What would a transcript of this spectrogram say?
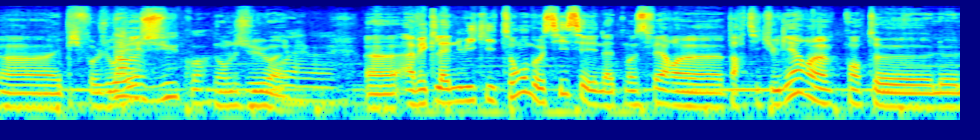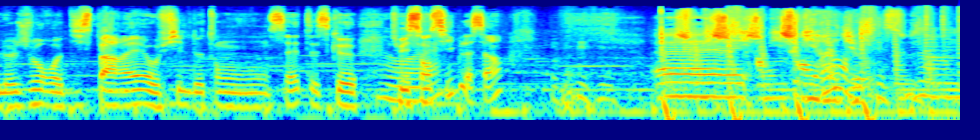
euh, et puis il faut jouer. Dans le jus, quoi. Dans le jus, ouais. Ouais, ouais. Euh, avec la nuit qui tombe aussi, c'est une atmosphère euh, particulière euh, quand euh, le, le jour disparaît au fil de ton set. Est-ce que tu es sensible à ça? Euh, Sur- en- vrai, on radios. était sous une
